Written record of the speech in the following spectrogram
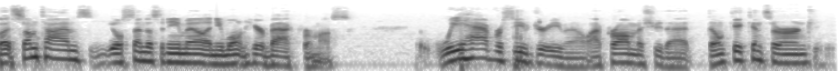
But sometimes you'll send us an email and you won't hear back from us. We have received your email. I promise you that. Don't get concerned.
